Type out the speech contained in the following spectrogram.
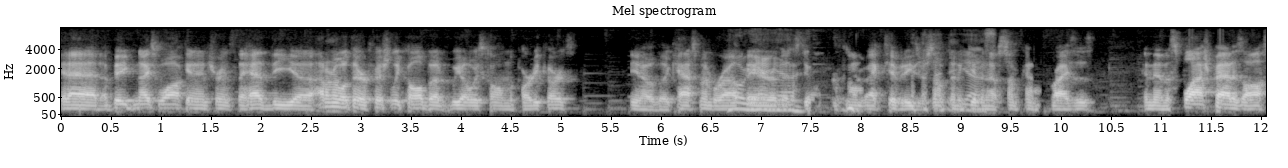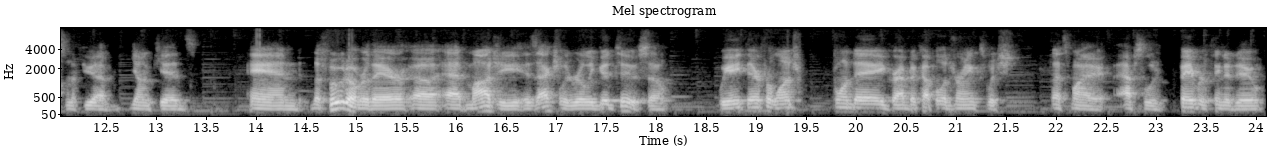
it had a big, nice walk-in entrance. They had the uh, I don't know what they're officially called, but we always call them the party carts. You know, the cast member out oh, there yeah, yeah. that's doing some kind of activities or something and yes. giving out some kind of prizes. And then the splash pad is awesome if you have young kids. And the food over there uh, at Maji is actually really good too. So we ate there for lunch one day, grabbed a couple of drinks, which that's my absolute favorite thing to do.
